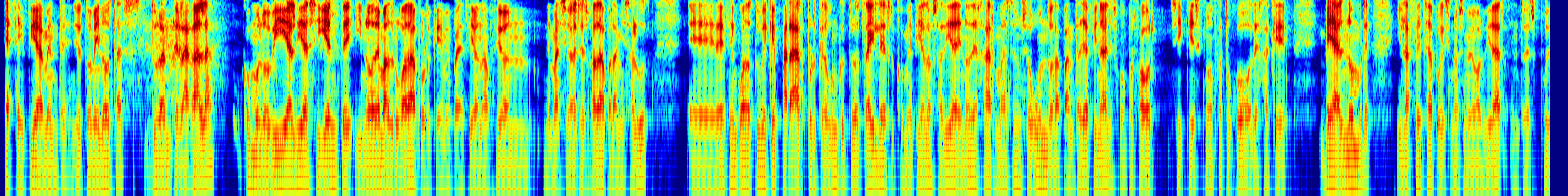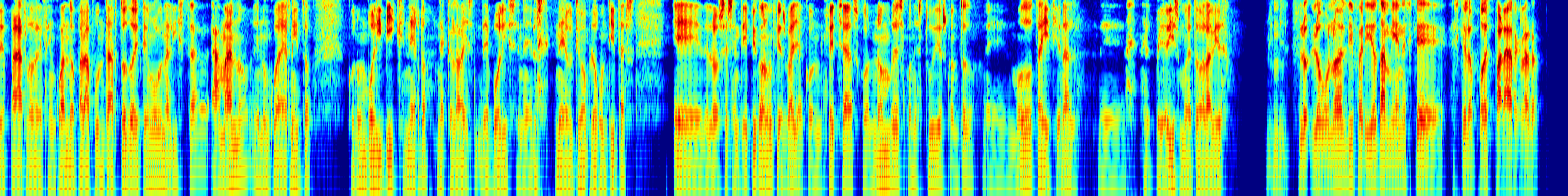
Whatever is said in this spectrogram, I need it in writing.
Efectivamente, yo tomé notas durante la gala, como lo vi al día siguiente y no de madrugada porque me parecía una opción demasiado arriesgada para mi salud. Eh, de vez en cuando tuve que parar porque algún que otro tráiler cometía la osadía de no dejar más de un segundo la pantalla final. Es como, por favor, si quieres que conozca tu juego, deja que vea el nombre y la fecha, porque si no se me va a olvidar. Entonces pude pararlo de vez en cuando para apuntar todo y tengo una lista a mano en un cuadernito con un boli big negro, ya que hablabais de bolis en el, en el último preguntitas, eh, de los sesenta y pico anuncios, vaya, con fechas, con nombres, con estudios, con todo. El modo tradicional de, del periodismo de toda la vida. Lo, lo, bueno del diferido también es que, es que lo puedes parar, claro.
